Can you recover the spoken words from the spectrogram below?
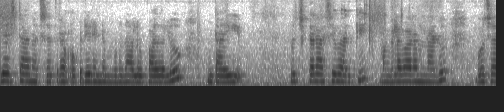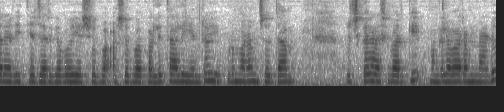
జ్యేష్ఠ నక్షత్రం ఒకటి రెండు మూడు నాలుగు పాదాలు ఉంటాయి. వృచ్చిక రాశి వారికి మంగళవారం నాడు గోచార రీత్యా జరగబోయే శుభ అశుభ ఫలితాలు ఏంటో ఇప్పుడు మనం చూద్దాం. వృచ్చిక రాశి వారికి మంగళవారం నాడు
